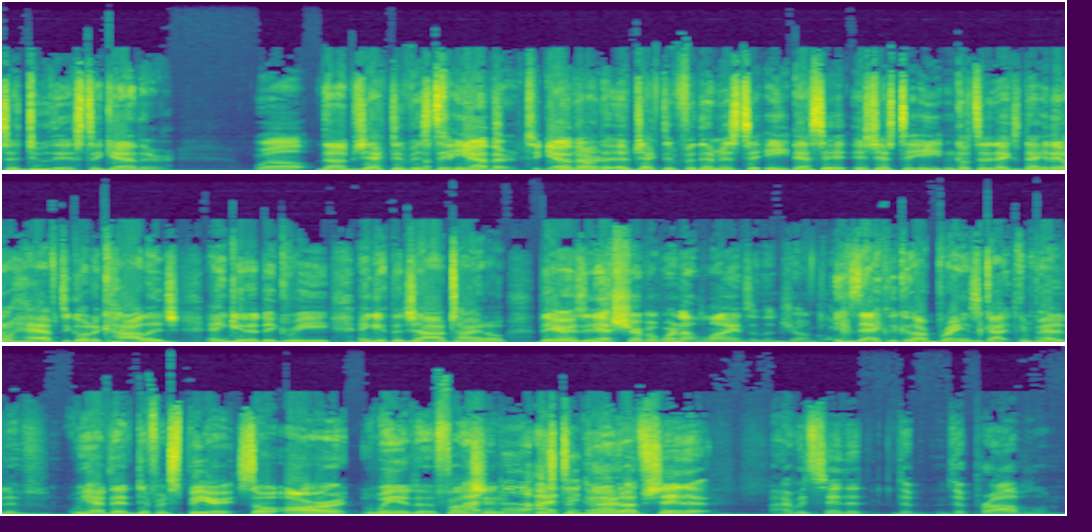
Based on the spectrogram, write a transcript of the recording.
to do this together. Well, The objective is to together, eat. together. Well, no, the objective for them is to eat. That's it. It's just to eat and go to the next day. They don't have to go to college and get a degree and get the job title. Theirs is yeah, sure, but we're not lions in the jungle. exactly because our brains got competitive. We have that different spirit. So our way of the function know. is I to build I would up say shit. that. I would say that the the problem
